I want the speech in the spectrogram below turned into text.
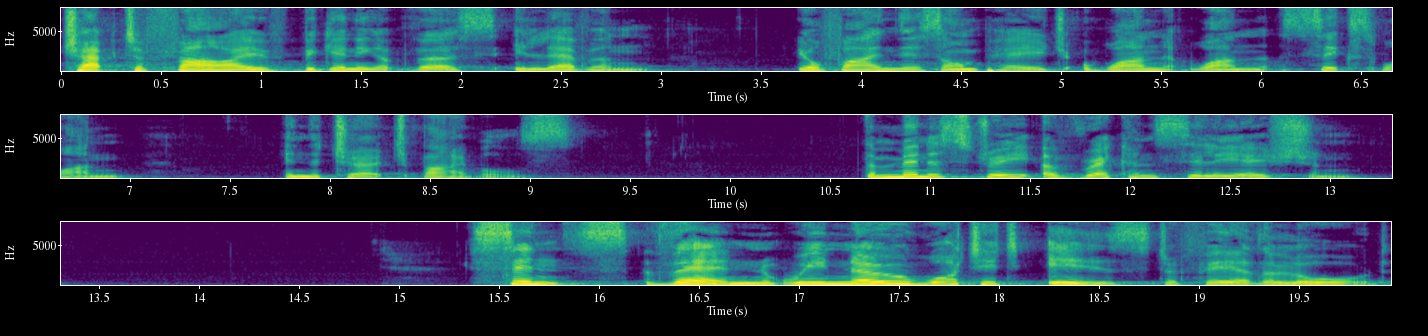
chapter 5, beginning at verse 11. You'll find this on page 1161 in the church Bibles the ministry of reconciliation. Since then we know what it is to fear the Lord,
